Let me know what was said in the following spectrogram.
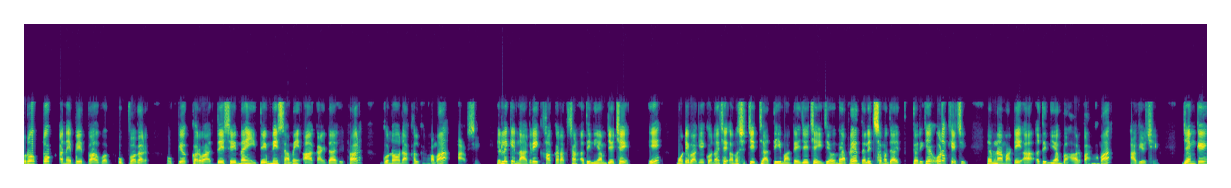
રોકટોક અને ભેદભાવ વગર ઉપયોગ કરવા દેશે નહીં. તેમની સામે આ કાયદા હેઠળ ગુનો દાખલ કરવામાં આવશે. એટલે કે નાગરિક હક રક્ષણ અધિનિયમ જે છે, એ મોટે ભાગે કોને છે? અનુસૂચિત જાતિ માટે જે છે, જેને આપણે દલિત સમુદાય તરીકે ઓળખીએ છીએ. એમના માટે આ અધિનિયમ બહાર પાડવામાં આવ્યો છે. જેમ કે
